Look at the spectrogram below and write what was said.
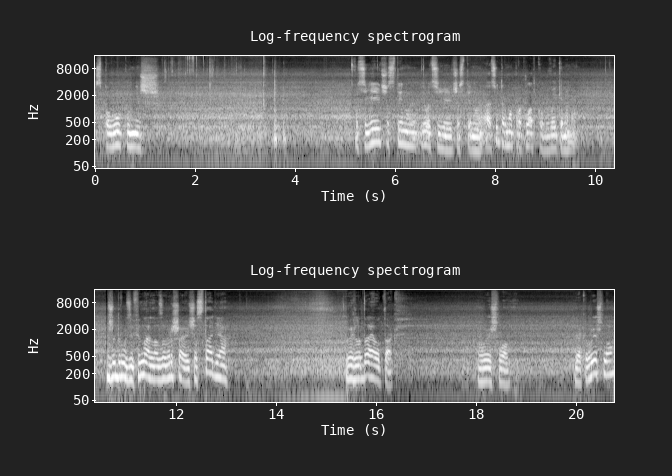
сполуку між оцією частиною і оцією частиною, а цю термопрокладку викинемо. Отже, друзі, фінальна завершаюча стадія виглядає отак. Вийшло, як вийшло,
